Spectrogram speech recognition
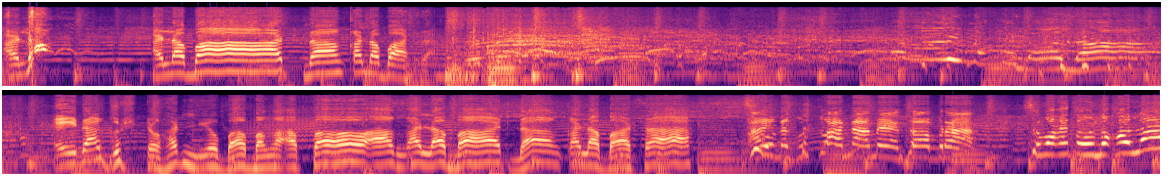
alam, alamat ng kalabasa. Ay nagustuhan niyo ba mga apo ang alamat ng kalabasa? Ay, nagustuhan namin. Sobra. Sumakit ulo ko la.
